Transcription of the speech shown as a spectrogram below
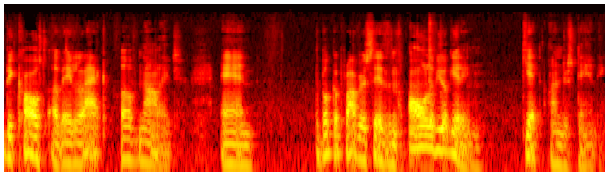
because of a lack of knowledge. And the book of Proverbs says, in all of your getting, get understanding.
